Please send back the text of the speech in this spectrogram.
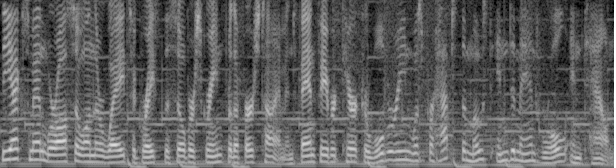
The X-Men were also on their way to grace the silver screen for the first time, and fan favorite character Wolverine was perhaps the most in-demand role in town.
